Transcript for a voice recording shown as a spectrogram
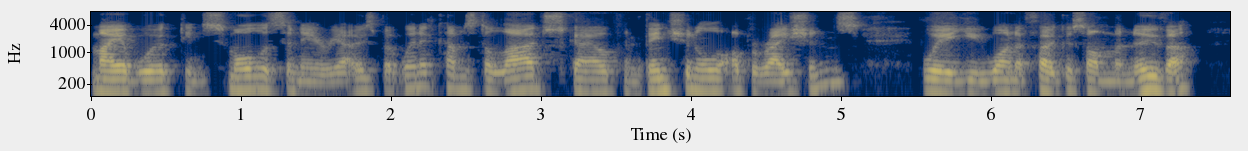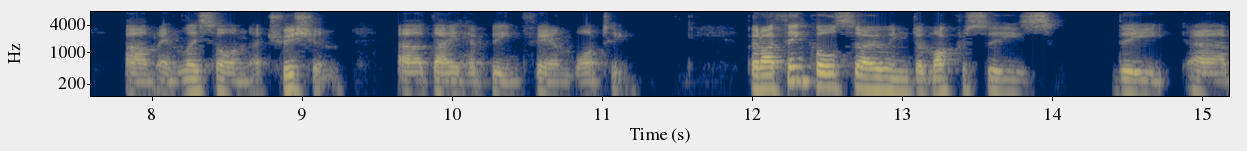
may have worked in smaller scenarios, but when it comes to large scale conventional operations where you want to focus on maneuver um, and less on attrition, uh, they have been found wanting. But I think also in democracies, the uh,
